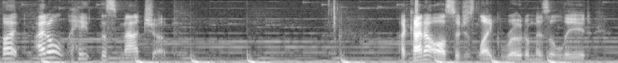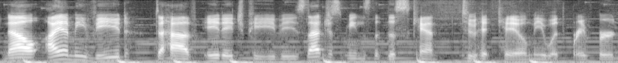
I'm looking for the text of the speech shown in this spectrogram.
but I don't hate this matchup. I kind of also just like Rotom as a lead. Now, I am EV'd to have 8 HP EVs. That just means that this can't 2-hit KO me with Brave Bird.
